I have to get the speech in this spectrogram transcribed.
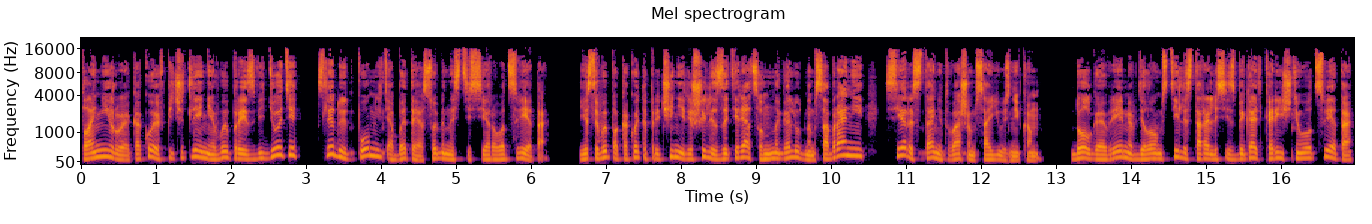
Планируя, какое впечатление вы произведете, следует помнить об этой особенности серого цвета. Если вы по какой-то причине решили затеряться в многолюдном собрании, серый станет вашим союзником. Долгое время в деловом стиле старались избегать коричневого цвета.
